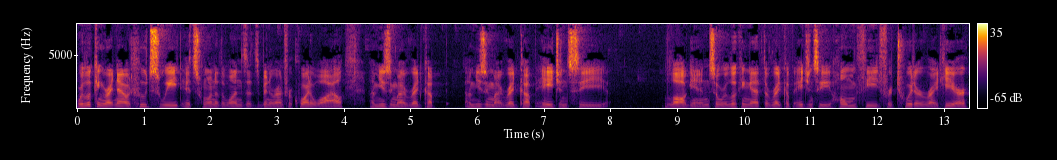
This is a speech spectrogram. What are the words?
We're looking right now at Hootsuite. It's one of the ones that's been around for quite a while. I'm using my Redcup I'm using my Redcup agency login. So we're looking at the Redcup agency home feed for Twitter right here.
